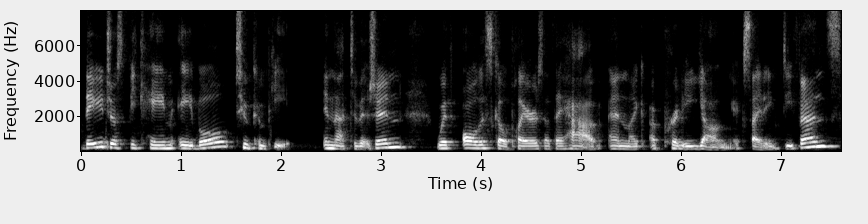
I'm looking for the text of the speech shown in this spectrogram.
they just became able to compete in that division with all the skill players that they have and like a pretty young, exciting defense.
